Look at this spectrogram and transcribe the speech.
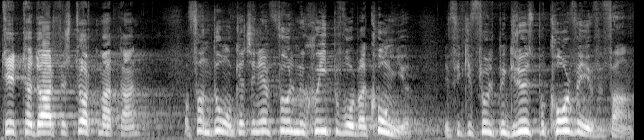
Titta, har förstört mattan. Vad fan kastade ner en full med skit på vår balkong ju. Jag fick ju fullt med grus på korven ju för fan.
